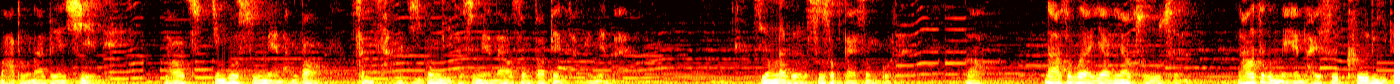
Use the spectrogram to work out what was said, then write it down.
码头那边卸煤，然后经过输煤廊道很长几公里的输煤然后送到电厂里面来，是用那个输送带送过来啊。那送过来以后你要储存，然后这个煤来是颗粒的，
